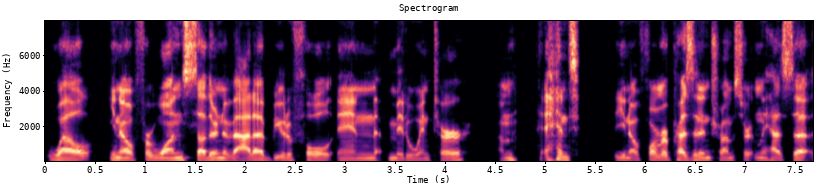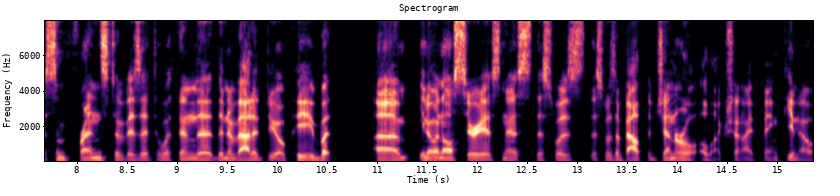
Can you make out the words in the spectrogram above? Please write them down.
Well, you know, for one, Southern Nevada, beautiful in midwinter. Um, and, you know, former President Trump certainly has uh, some friends to visit within the, the Nevada GOP. But, um, you know, in all seriousness, this was this was about the general election. I think, you know,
